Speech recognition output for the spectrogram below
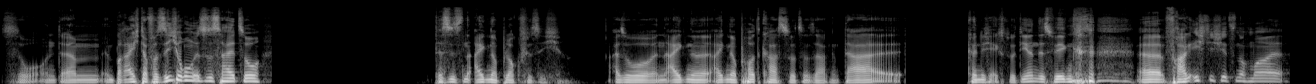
So, und ähm, im Bereich der Versicherung ist es halt so, das ist ein eigener Blog für sich. Also ein eigener, eigener Podcast sozusagen. Da äh, könnte ich explodieren. Deswegen äh, frage ich dich jetzt nochmal,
